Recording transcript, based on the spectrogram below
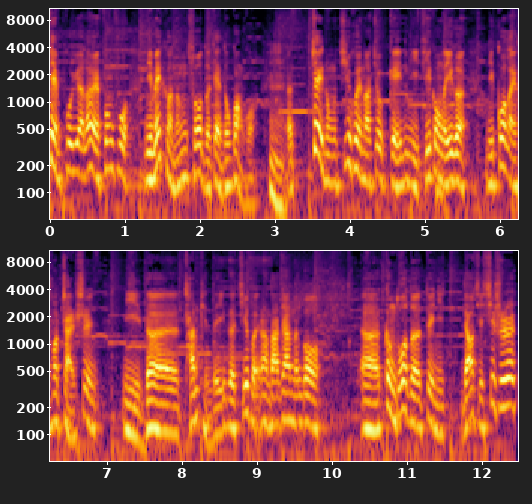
店铺越来越丰富，你没可能所有的店都逛过。嗯，呃，这种机会呢，就给你提供了一个你过来以后展示你的产品的一个机会，让大家能够呃更多的对你了解。其实，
